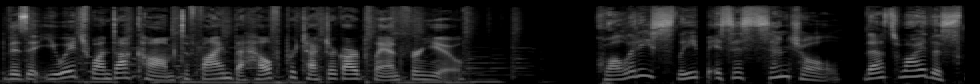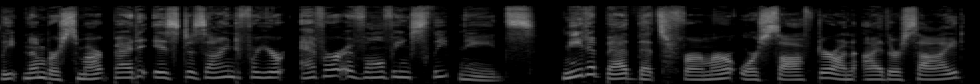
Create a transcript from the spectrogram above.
Visit uh1.com to find the Health Protector Guard plan for you. Quality sleep is essential. That's why the Sleep Number Smart Bed is designed for your ever evolving sleep needs. Need a bed that's firmer or softer on either side?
